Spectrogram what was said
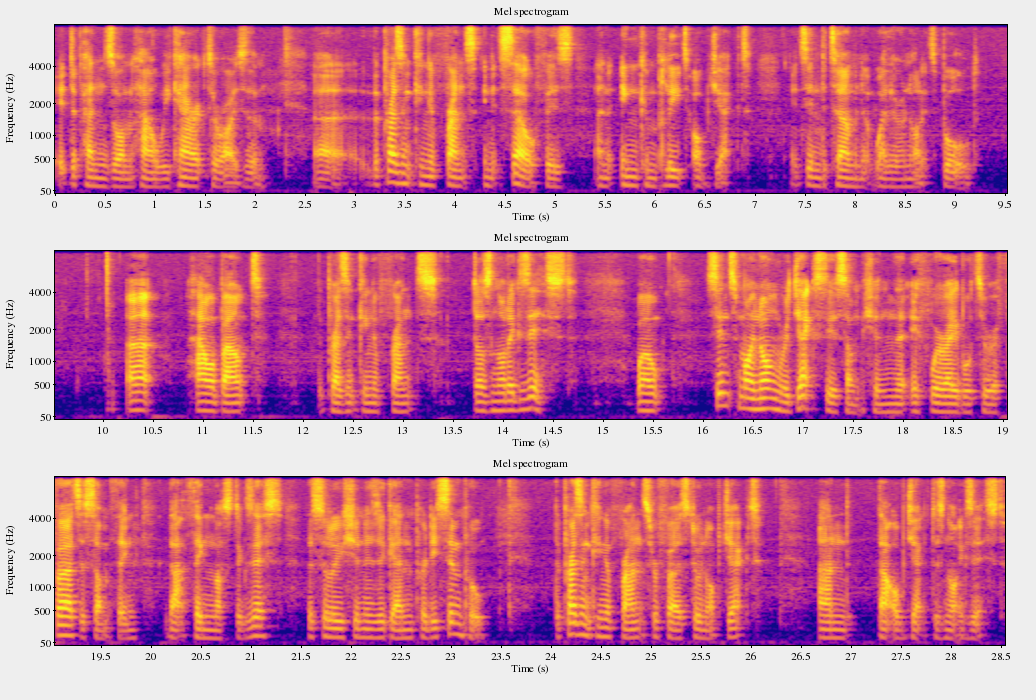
It depends on how we characterize them. Uh, the present King of France in itself is an incomplete object. It's indeterminate whether or not it's bald. Uh, how about the present King of France does not exist? Well, since Meinong rejects the assumption that if we're able to refer to something, that thing must exist, the solution is again pretty simple. The present King of France refers to an object, and that object does not exist.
